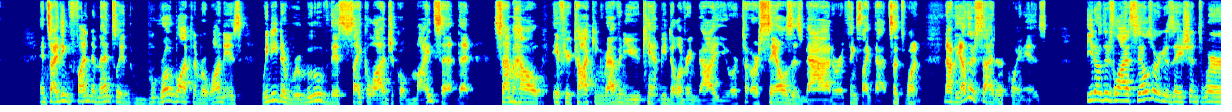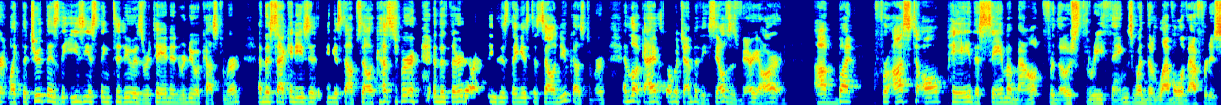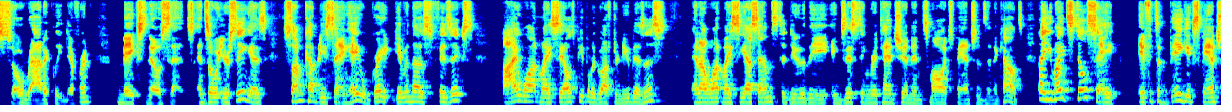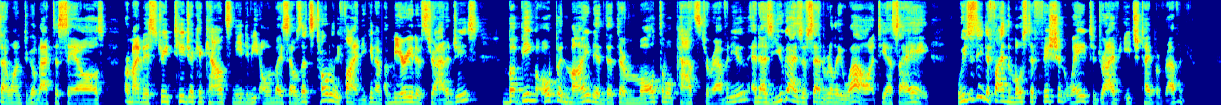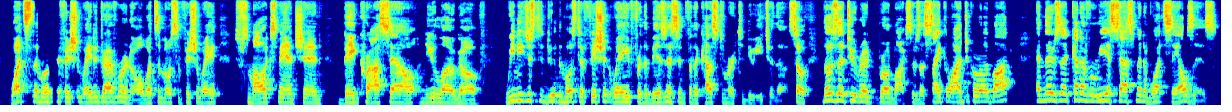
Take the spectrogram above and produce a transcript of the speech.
And so I think fundamentally, roadblock number one is we need to remove this psychological mindset that somehow if you're talking revenue, you can't be delivering value or, or sales is bad or things like that. So that's one. Now, the other side of the coin is you know, there's a lot of sales organizations where, like, the truth is the easiest thing to do is retain and renew a customer. And the second easiest thing is to upsell a customer. And the third easiest thing is to sell a new customer. And look, I have so much empathy. Sales is very hard. Um, but for us to all pay the same amount for those three things when the level of effort is so radically different makes no sense. And so what you're seeing is some companies saying, hey, well, great, given those physics, I want my salespeople to go after new business and I want my CSMs to do the existing retention and small expansions and accounts. Now, you might still say, if it's a big expansion, I want to go back to sales, or my strategic accounts need to be owned by sales. That's totally fine. You can have a myriad of strategies, but being open minded that there are multiple paths to revenue. And as you guys have said really well at TSIA, we just need to find the most efficient way to drive each type of revenue. What's the most efficient way to drive a renewal? What's the most efficient way? Small expansion, big cross sell, new logo. We need just to do the most efficient way for the business and for the customer to do each of those. So those are the two roadblocks. There's a psychological roadblock, and there's a kind of reassessment of what sales is.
